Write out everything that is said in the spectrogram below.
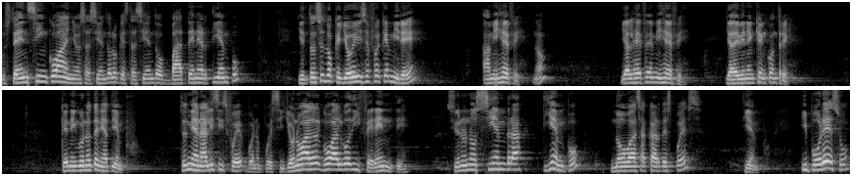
usted en cinco años haciendo lo que está haciendo va a tener tiempo. Y entonces lo que yo hice fue que miré a mi jefe, ¿no? Y al jefe de mi jefe. Y adivinen qué encontré. Que ninguno tenía tiempo. Entonces mi análisis fue, bueno, pues si yo no hago algo diferente, si uno no siembra tiempo, no va a sacar después tiempo. Y por eso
